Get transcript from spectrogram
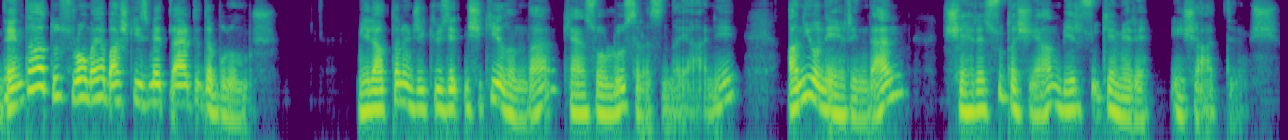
Dentatus Roma'ya başka hizmetlerde de bulunmuş. Milattan önce 272 yılında kensorluğu sırasında yani Anio nehrinden şehre su taşıyan bir su kemeri inşa ettirilmiş.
